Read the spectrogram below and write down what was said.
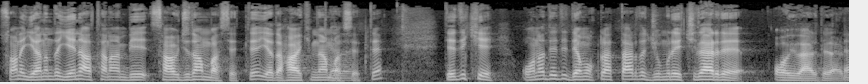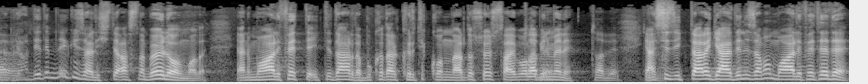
Sonra yanında yeni atanan bir savcıdan bahsetti ya da hakimden Evet. bahsetti. Dedi ki ona dedi demokratlar da cumhuriyetçiler de oy verdiler. Dedi. Evet. Ya dedim ne güzel işte aslında böyle olmalı. Yani muhalefet de iktidar da bu kadar kritik konularda söz sahibi olabilmeli. Tabii. Yani siz iktidara geldiğiniz zaman muhalefete de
